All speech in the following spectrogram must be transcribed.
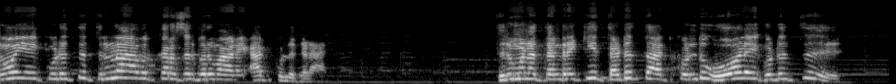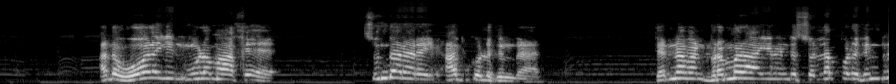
நோயை கொடுத்து திருநாவுக்கரசர் பெருமானை ஆட்கொள்ளுகிறார் திருமணத்தன்றைக்கு தடுத்து ஆட்கொண்டு ஓலை கொடுத்து அந்த ஓலையின் மூலமாக சுந்தரரை ஆட்கொள்ளுகின்றார். தென்னவன் பிரம்மராயன் என்று சொல்லப்படுகின்ற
